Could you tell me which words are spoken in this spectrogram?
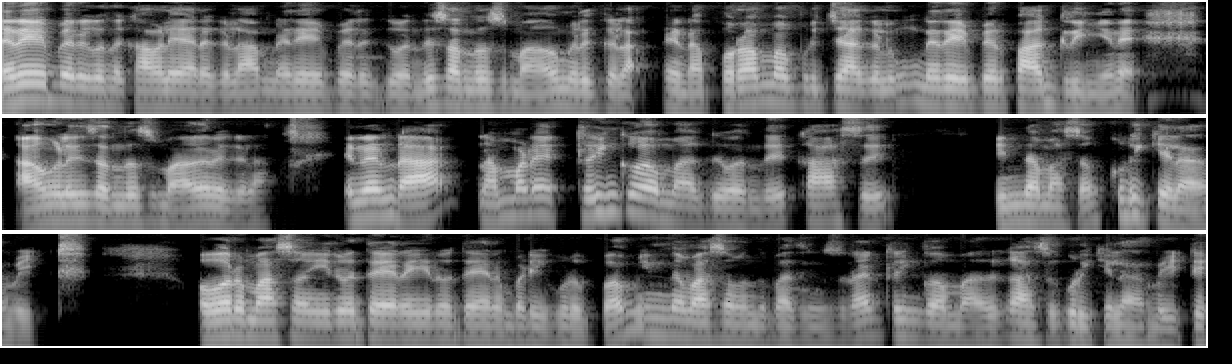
நிறைய பேருக்கு வந்து கவலையாக இருக்கலாம் நிறைய பேருக்கு வந்து சந்தோஷமாகவும் இருக்கலாம். ஏன்னா பொறாம பிடிச்சாக்களும் நிறைய பேர் பார்க்குறீங்கன்னு அவங்களுக்கு சந்தோஷமாகவும் இருக்கலாம். என்னென்னா நம்மளோட ட்ரிங்கோ அம்மாவுக்கு வந்து காசு இந்த மாதம் குடிக்கலாம் வீட்டு. ஒவ்வொரு மாதம் இருபத்தாயிரம் இருபத்தாயிரம் படி கொடுப்போம். இந்த மாதம் வந்து பார்த்தீங்கன்னு சொன்னால் ட்ரிங்கோ அம்மாவுக்கு காசு குடிக்கலாம் போயிட்டு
